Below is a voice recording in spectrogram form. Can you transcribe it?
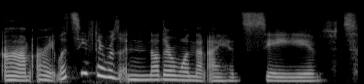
Um, all right, let's see if there was another one that I had saved.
